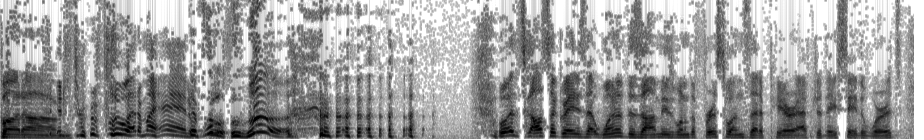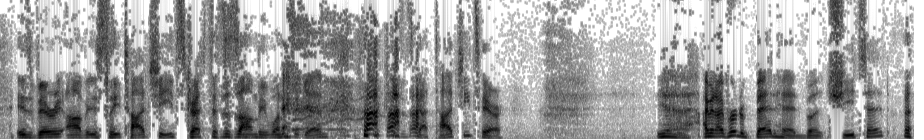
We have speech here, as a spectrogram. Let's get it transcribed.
But um, It threw, flew out of my hand. What's also great is that one of the zombies, one of the first ones that appear after they say the words, is very obviously Todd Sheets dressed as a zombie once again because it's got Todd Sheets hair. yeah, I mean I've heard of bedhead, but sheets head.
